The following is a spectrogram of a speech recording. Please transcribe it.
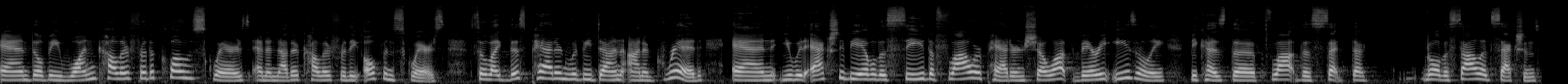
and there'll be one color for the closed squares and another color for the open squares. So like this pattern would be done on a grid, and you would actually be able to see the flower pattern show up very easily because the, the, set, the well, the solid sections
